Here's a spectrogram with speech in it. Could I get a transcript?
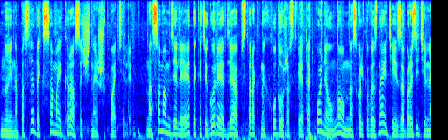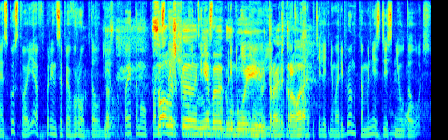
Ну и напоследок самые красочные шпатели. На самом деле это категория для абстрактных художеств, я так понял, но, насколько вы знаете, изобразительное искусство я, в принципе, в рот долбил. Поэтому Солнышко, небо, голубое, и тра- прыгнуть трава. пятилетнего ребенка мне здесь не удалось.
